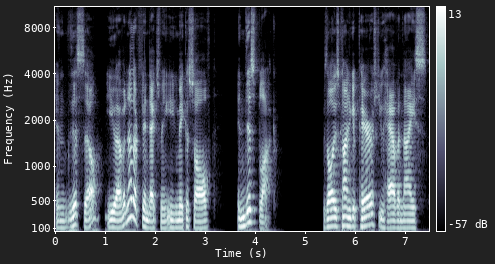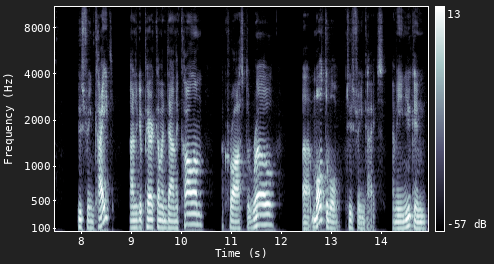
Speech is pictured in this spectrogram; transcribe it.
in this cell, you have another fin X-wing. You can make a solve in this block. With all these conjugate pairs, you have a nice two-string kite, conjugate pair coming down the column, across the row, uh, multiple two-string kites. I mean, you can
